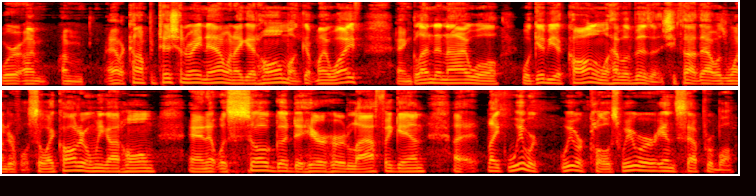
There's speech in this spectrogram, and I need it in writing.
We're, I'm I'm at a competition right now. When I get home, I'll get my wife and Glenda and I will will give you a call and we'll have a visit. She thought that was wonderful, so I called her when we got home, and it was so good to hear her laugh again. Uh, like we were we were close, we were inseparable,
